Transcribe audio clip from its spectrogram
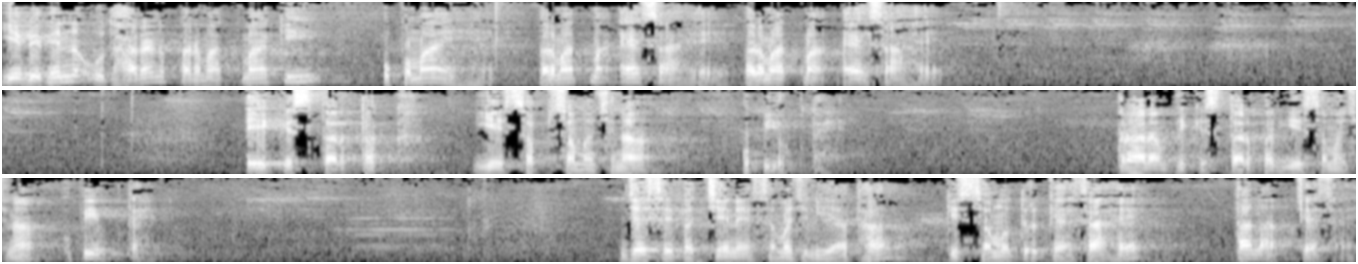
ये विभिन्न उदाहरण परमात्मा की उपमाएँ हैं। परमात्मा ऐसा है, परमात्मा ऐसा है। एक स्तर तक ये सब समझना उपयुक्त है। प्रारंभिक स्तर पर यह समझना उपयुक्त है। जैसे बच्चे ने समझ लिया था कि समुद्र कैसा है तालाब जैसा है।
